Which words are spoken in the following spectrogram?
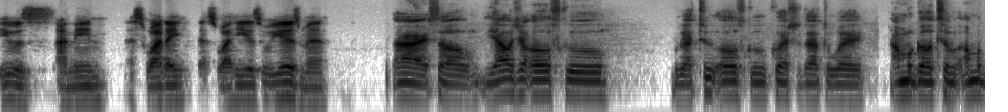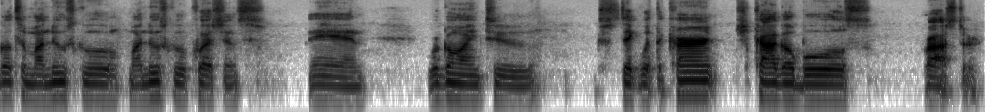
He was. I mean, that's why they. That's why he is who he is, man. All right, so y'all was your old school. We got two old school questions out the way. I'm gonna go to I'm gonna go to my new school, my new school questions, and we're going to stick with the current Chicago Bulls roster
